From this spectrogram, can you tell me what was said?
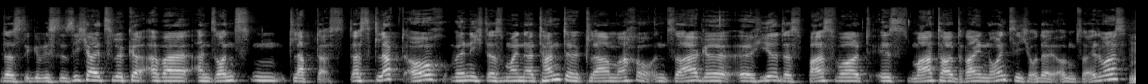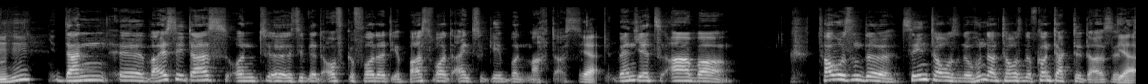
Das ist eine gewisse Sicherheitslücke, aber ansonsten klappt das. Das klappt auch, wenn ich das meiner Tante klar mache und sage, äh, hier das Passwort ist Martha93 oder irgend so etwas. Dann äh, weiß sie das und äh, sie wird aufgefordert, ihr Passwort einzugeben und macht das. Ja. Wenn jetzt aber Tausende, Zehntausende, Hunderttausende Kontakte da sind, Ja.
